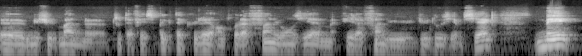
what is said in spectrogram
euh, musulmanes tout à fait spectaculaires entre la fin du XIe et la fin du, XIIe siècle. Mais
